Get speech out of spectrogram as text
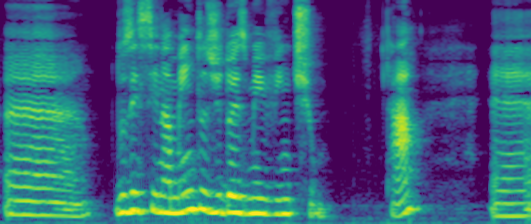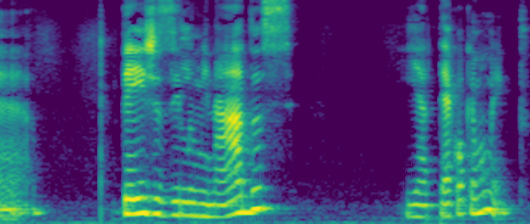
uh, dos ensinamentos de 2021, tá? É, beijos iluminados e até qualquer momento.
